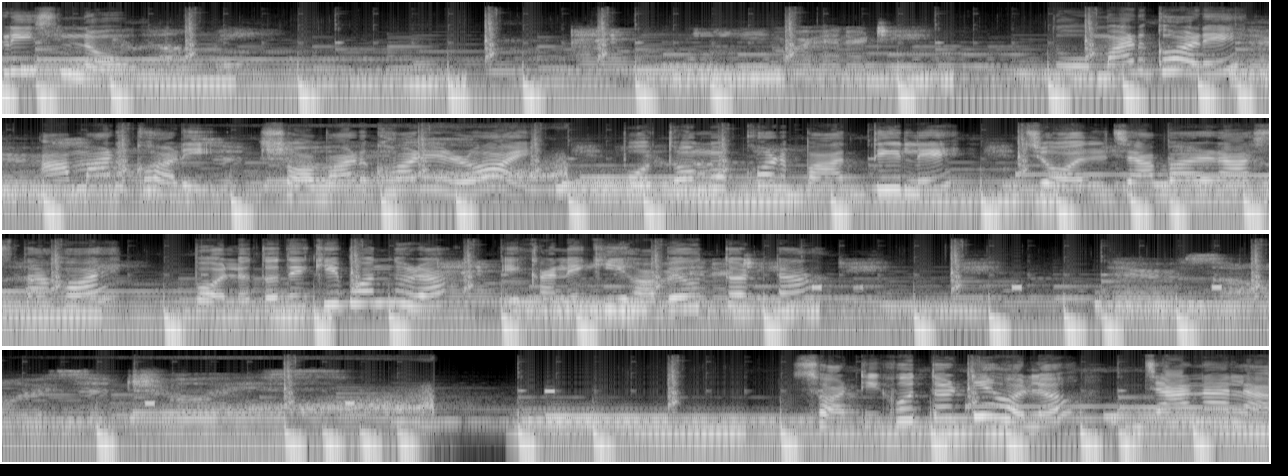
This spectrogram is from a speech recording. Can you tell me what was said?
কৃষ্ণ. তোমার ঘরে, আমার ঘরে, সবার ঘরে রয় প্রথম অক্ষর বাদ দিলে জল যাবার রাস্তা হয় বলো তো দেখি বন্ধুরা, এখানে কি হবে উত্তরটা. সঠিক উত্তরটি হলো জানালা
